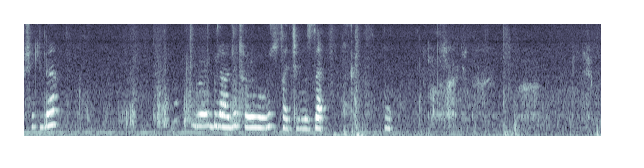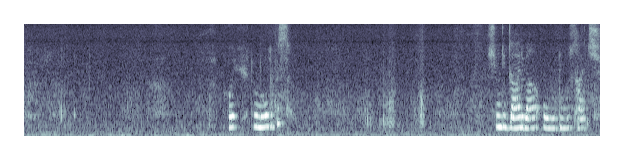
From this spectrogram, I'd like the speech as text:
Bu şekilde böyle güzelce tarıyoruz saçımızı. Dur ne oldu kız? Şimdi galiba olduğu saç.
